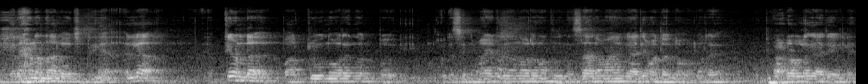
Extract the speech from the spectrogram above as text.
എങ്ങനെയാണെന്ന് ആലോചിച്ചിട്ടില്ല. അല്ല ഒക്കെ ഉണ്ട്. പാർട്ട് ടു എന്ന് പറയുന്നത് ഇപ്പോൾ ഒരു സിനിമ എഴുതുക എന്ന് പറയുന്നത് നിസ്സാരമായ കാര്യമല്ലല്ലോ. വളരെ പാടുള്ള കാര്യമല്ലേ.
